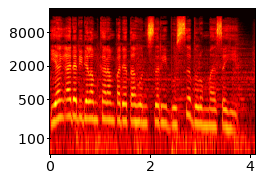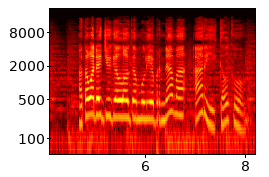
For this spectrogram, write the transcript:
yang ada di dalam karam pada tahun 1000 sebelum Masehi. Atau ada juga logam mulia bernama Ari Kelkum.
